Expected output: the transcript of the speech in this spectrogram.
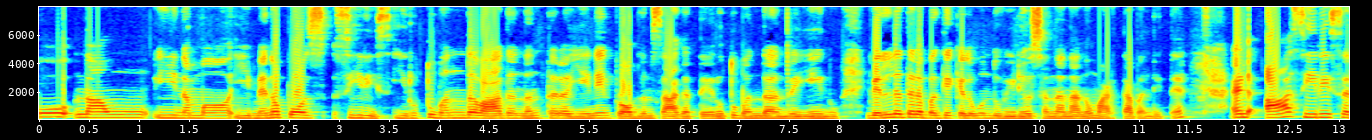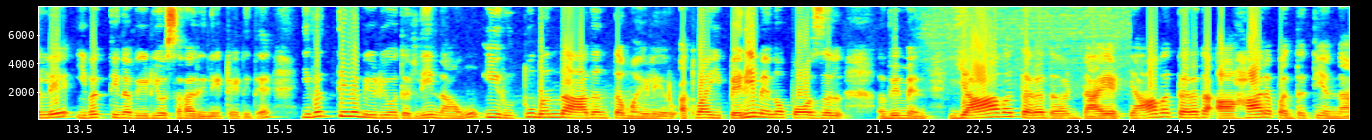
ಸೊ ನಾವು ಈ ನಮ್ಮ ಈ ಮೆನೋಪಾಸ್ ಸೀರೀಸ್ ಈ ಋತುಬಂಧವಾದ ನಂತರ ಏನೇನು ಪ್ರಾಬ್ಲಮ್ಸ್ ಆಗತ್ತೆ, ಋತುಬಂಧ ಅಂದರೆ ಏನು, ಇವೆಲ್ಲದರ ಬಗ್ಗೆ ಕೆಲವೊಂದು ವಿಡಿಯೋಸನ್ನು ನಾನು ಮಾಡ್ತಾ ಬಂದಿದ್ದೆ. ಆ್ಯಂಡ್ ಆ ಸೀರೀಸಲ್ಲೇ ಇವತ್ತಿನ ವಿಡಿಯೋ ಸಹ ರಿಲೇಟೆಡ್ ಇದೆ. ಇವತ್ತಿನ ವಿಡಿಯೋದಲ್ಲಿ ನಾವು ಈ ಋತುಬಂಧ ಆದಂಥ ಮಹಿಳೆಯರು ಅಥವಾ ಈ ಪೆರಿಮೆನೋಪಾಸಲ್ ವಿಮೆನ್ ಯಾವ ಥರದ ಡಯಟ್ ಯಾವ ಥರದ ಆಹಾರ ಪದ್ಧತಿಯನ್ನು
